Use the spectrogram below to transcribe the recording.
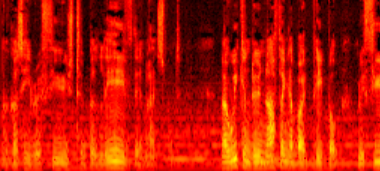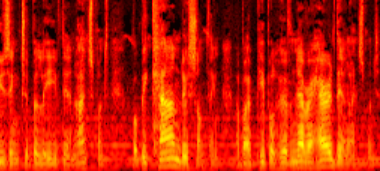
because he refused to believe the announcement. Now, we can do nothing about people refusing to believe the announcement, but we can do something about people who have never heard the announcement.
